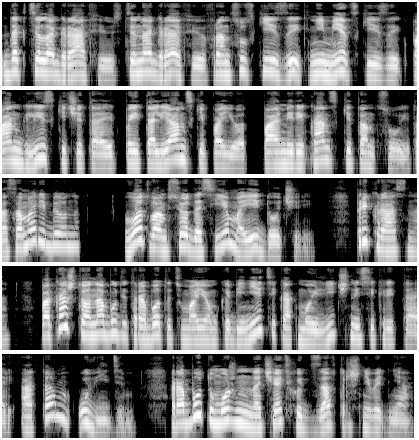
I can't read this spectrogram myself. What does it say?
Дактилографию, стенографию, французский язык, немецкий язык, по-английски читает, по-итальянски поет, по-американски танцует, а сама ребенок. Вот вам все досье моей дочери. Прекрасно. Пока что она будет работать в моем кабинете как мой личный секретарь, а там увидим. Работу можно начать хоть с завтрашнего дня.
